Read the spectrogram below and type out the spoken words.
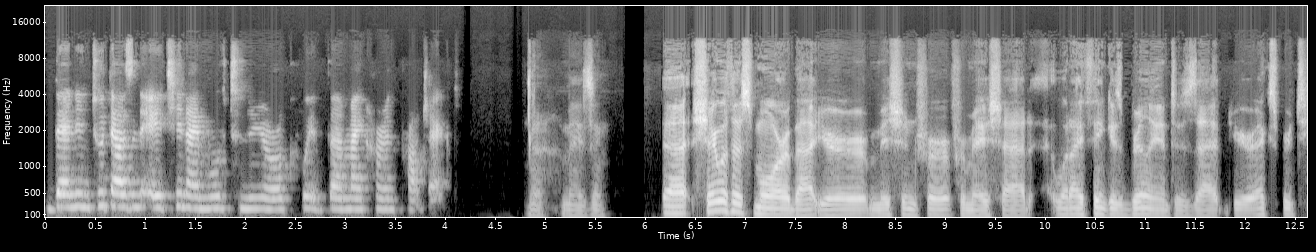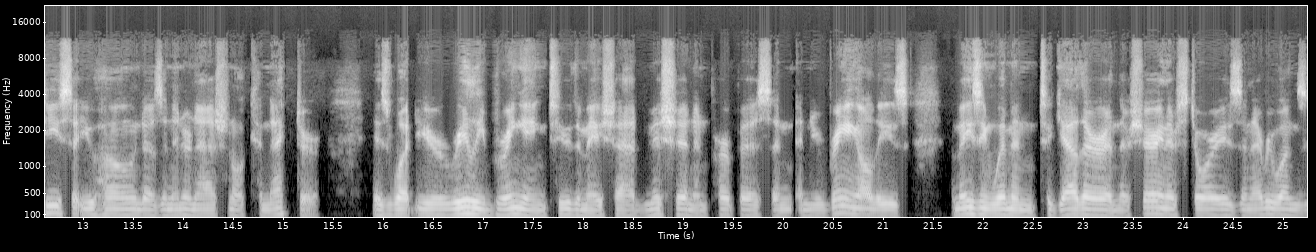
Then in 2018, I moved to New York with uh, my current project. Oh, amazing. Uh, share with us more about your mission for for Mayshad. What I think is brilliant is that your expertise that you honed as an international connector is what you're really bringing to the Mayshad mission and purpose, and and you're bringing all these amazing women together, and they're sharing their stories, and everyone's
